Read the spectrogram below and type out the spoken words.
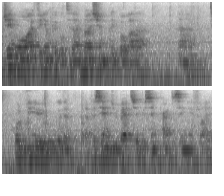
Gen Y, for young people today, most young people are um, would view with a, a, percentage of about two percent practicing their faith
